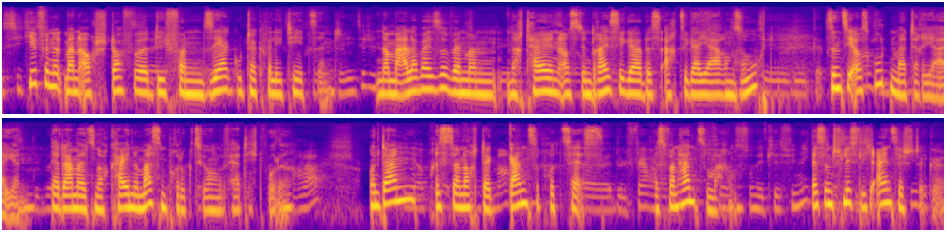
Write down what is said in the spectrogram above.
Hier findet man auch Stoffe, die von sehr guter Qualität sind. Normalerweise, wenn man nach Teilen aus den 30er bis 80er Jahren sucht, sind sie aus guten Materialien, da damals noch keine Massenproduktion gefertigt wurde. Und dann ist da noch der ganze Prozess, es von Hand zu machen. Es sind schließlich Einzelstücke.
